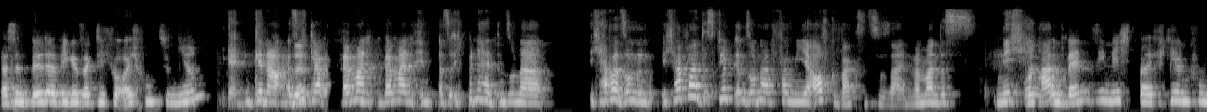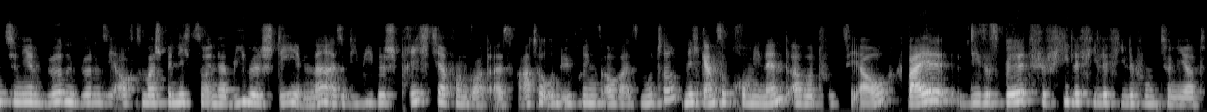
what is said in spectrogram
Das sind Bilder, wie gesagt, die für euch funktionieren. Ja, genau, also ne? ich glaube, wenn man, wenn man in, also ich bin halt in so einer, ich habe halt so eine, ich habe halt das Glück, in so einer Familie aufgewachsen zu sein. Wenn man das nicht und, und, wenn sie nicht bei vielen funktionieren würden, würden sie auch zum Beispiel nicht so in der Bibel stehen. Ne? Also die Bibel spricht ja von Gott als Vater und übrigens auch als Mutter. Nicht ganz so prominent, aber tut sie auch, weil dieses Bild für viele, viele, viele funktioniert.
